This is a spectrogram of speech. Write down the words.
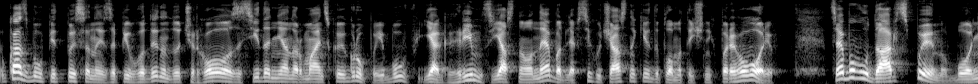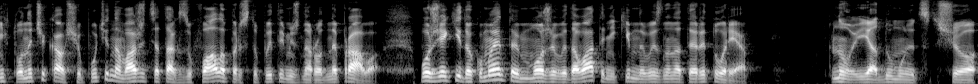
Указ був підписаний за півгодини до чергового засідання нормандської групи і був як грім з ясного неба для всіх учасників дипломатичних переговорів. Це був удар в спину, бо ніхто не чекав, що Путін наважиться так зухвало переступити міжнародне право. Бо ж які документи може видавати ніким не визнана територія? Ну, я думаю, що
